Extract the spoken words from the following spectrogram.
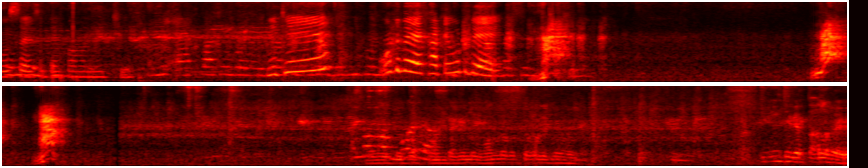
বসে আছে দেখো আমার মিঠি। মিঠি উঠবে খাটে উঠবে। হয়ে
